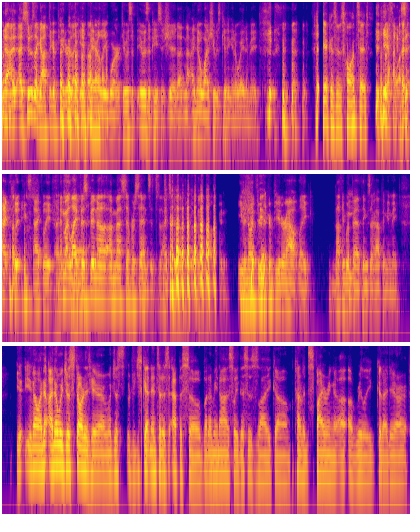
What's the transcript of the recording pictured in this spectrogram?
yeah. I, as soon as I got the computer, like it barely worked. It was a, it was a piece of shit. I, I know why she was giving it away to me. yeah, because it was haunted. yeah, why. exactly, exactly. and That's, my life has been a, a mess ever since. It's it's been nothing but luck. And even though I threw Yeah. the computer out, like nothing but bad things are happening to me. You, you know, I know, I know we just started here and we're just we're just getting into this episode, but I mean, honestly, this is like um, kind of inspiring a, a really good idea.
